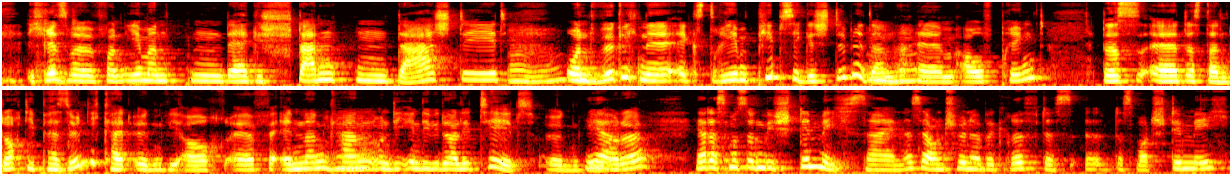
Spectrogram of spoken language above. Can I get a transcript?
ich rede mal von jemandem, der gestanden dasteht mhm. und wirklich eine extrem piepsige Stimme dann mhm. ähm, aufbringt, dass äh, das dann doch die Persönlichkeit irgendwie auch äh, verändern kann mhm. und die Individualität irgendwie, ja. oder? Ja, das muss irgendwie stimmig sein. Das ist ja auch ein schöner Begriff. Das, äh, das Wort stimmig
